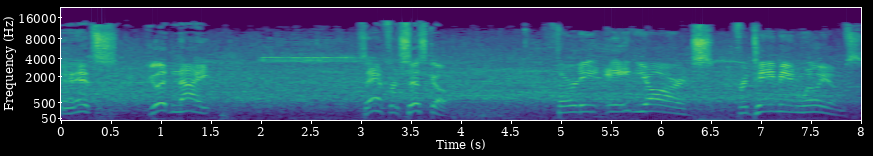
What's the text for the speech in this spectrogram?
and it's good night. San Francisco. 38 yards for Damien Williams.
